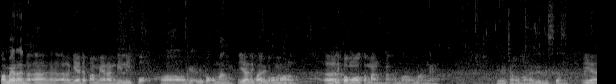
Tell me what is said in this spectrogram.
Pameran? Heeh, lagi ada pameran di Lipo. Oh, oke. Lipo Kemang? Iya, Lipo Lipo Kemang. Mall? Eh, Lipo Mall Kemang. heeh. Kemang Kemang ya. Iya, cakep banget sih diskus. Iya.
